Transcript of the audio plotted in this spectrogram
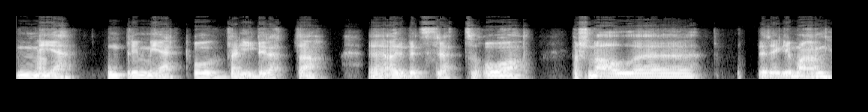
med komprimert og veldig retta eh, arbeidsrett og personalreglement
